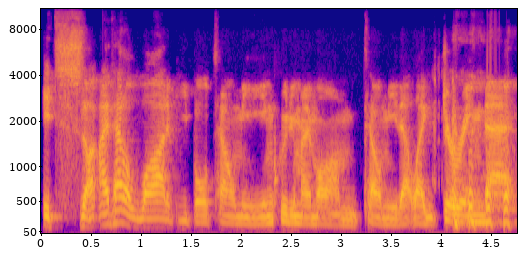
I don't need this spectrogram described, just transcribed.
it's i've had a lot of people tell me including my mom tell me that like during that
